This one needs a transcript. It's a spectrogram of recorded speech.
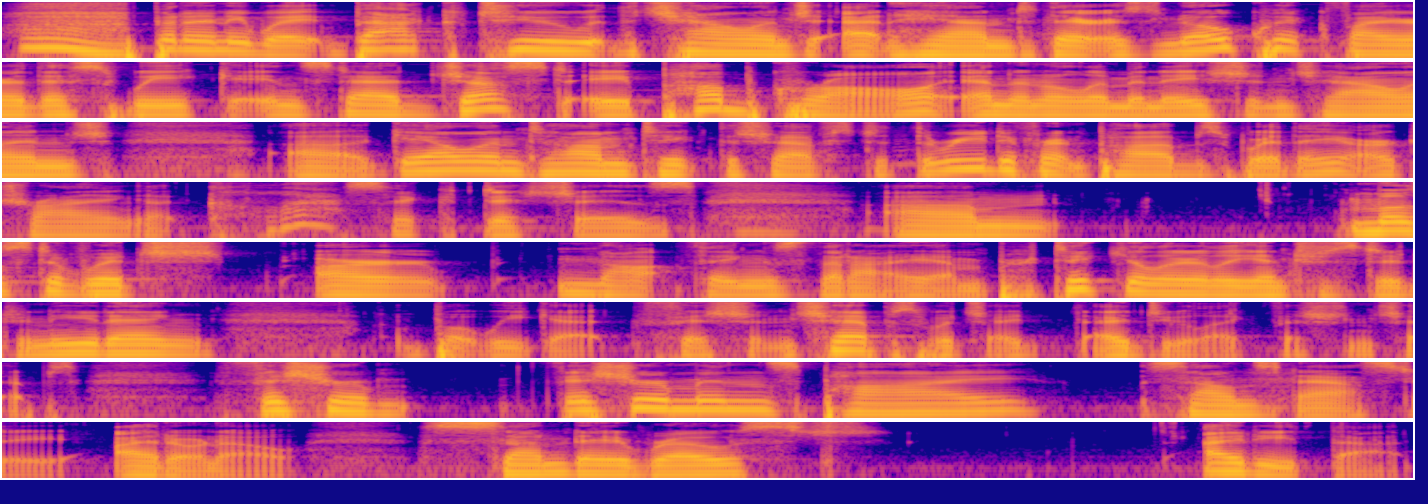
but anyway, back to the challenge at hand. There is no quick fire this week. Instead, just a pub crawl and an elimination challenge. Uh, Gail and Tom take the chefs to three different pubs where they are trying classic dishes, um, most of which are not things that I am particularly interested in eating, but we get fish and chips, which I, I do like fish and chips. Fisher fisherman's pie sounds nasty. I don't know. Sunday roast, I'd eat that.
